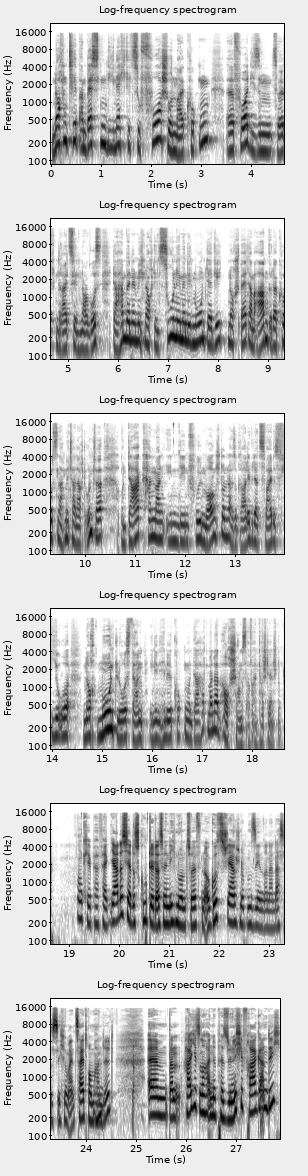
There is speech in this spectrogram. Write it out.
Noch ein Tipp, am besten die Nächte zuvor schon mal gucken, äh, vor diesem 12. 13. August. Da haben wir nämlich noch den zunehmenden Mond, der geht noch später am Abend oder kurz nach Mitternacht unter. Und da kann man in den frühen Morgenstunden, also gerade wieder 2 bis 4 Uhr, noch mondlos dann in den Himmel gucken. Und da hat man dann auch Chance auf ein paar Sternschnuppen. Okay, perfekt. Ja, das ist ja das Gute, dass wir nicht nur am 12. August Sternschnuppen sehen, sondern dass es sich um einen Zeitraum mhm. handelt. Ja. Ähm, dann habe ich jetzt noch eine persönliche Frage an dich.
